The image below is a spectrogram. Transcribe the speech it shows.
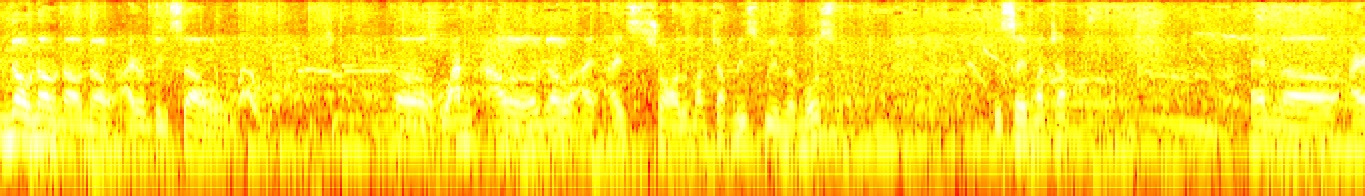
No, no, no, no. I don't think so. Uh, one hour ago, I, I saw the matchup between the both the same matchup, and uh, I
